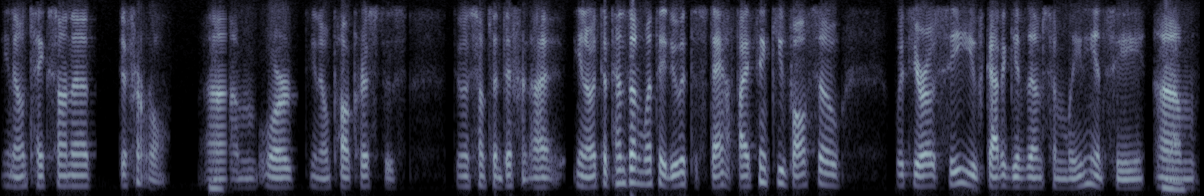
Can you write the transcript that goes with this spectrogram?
you know takes on a different role, um, or you know Paul Chryst is doing something different. I you know it depends on what they do with the staff. I think you've also with your OC, you've got to give them some leniency um,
